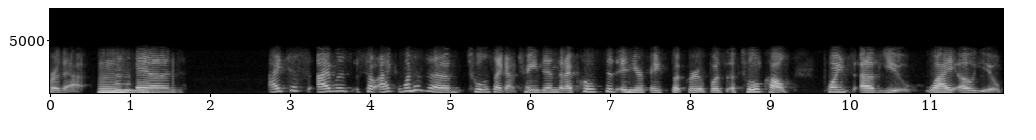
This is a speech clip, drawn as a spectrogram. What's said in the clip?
for that. Mm-hmm. And I just I was so I one of the tools I got trained in that I posted in your Facebook group was a tool called Points of You, Y O U.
